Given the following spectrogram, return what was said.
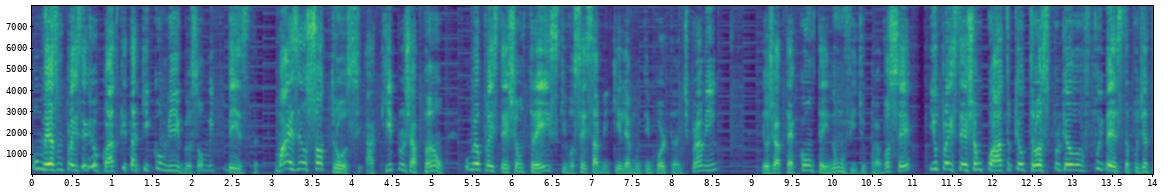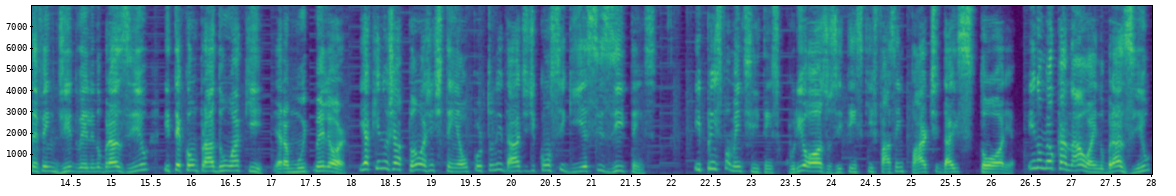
O mesmo Playstation 4 que está aqui comigo, eu sou muito besta. Mas eu só trouxe aqui para o Japão o meu Playstation 3, que vocês sabem que ele é muito importante para mim. Eu já até contei num vídeo para você. E o Playstation 4 que eu trouxe porque eu fui besta. Podia ter vendido ele no Brasil e ter comprado um aqui. Era muito melhor. E aqui no Japão a gente tem a oportunidade de conseguir esses itens e principalmente itens curiosos, itens que fazem parte da história. E no meu canal aí no Brasil,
